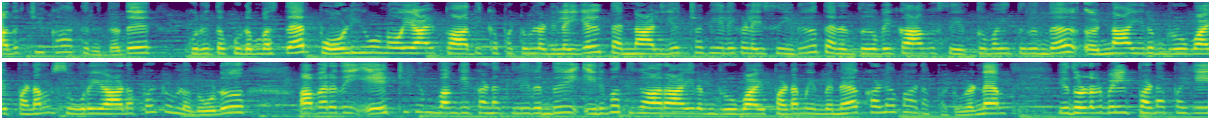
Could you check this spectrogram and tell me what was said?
அதிர்ச்சி காத்திருந்தது. குறித்த குடும்பஸ்தர் போலியோ நோயால் பாதிக்கப்பட்டுள்ள நிலையில் தன்னால் இயற்ற வேலைகளை செய்து தனது தேவைக்காக சேர்த்து வைத்திருந்த எண்ணாயிரம் ரூபாய் பணம் சூறையாடப்பட்டுள்ளதோடு அவரது ஏடிஎம் வங்கி கணக்கிலிருந்து இருபத்தி ஆறாயிரம் ரூபாய் பணம் என்பன களவாடப்பட்டுள்ளன. இது தொடர்பில் பணப்பையை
